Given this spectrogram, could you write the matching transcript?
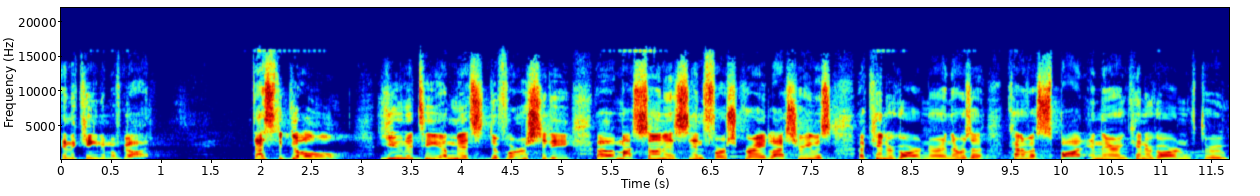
in the kingdom of God. That's the goal. Unity amidst diversity. Uh, my son is in first grade. Last year he was a kindergartner, and there was a kind of a spot in there in kindergarten through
